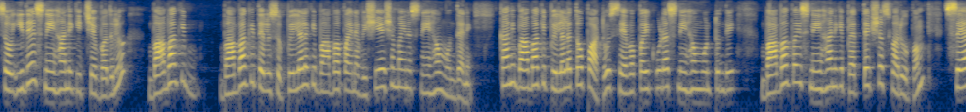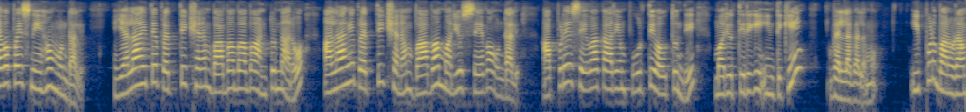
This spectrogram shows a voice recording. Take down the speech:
సో ఇదే స్నేహానికి ఇచ్చే బదులు బాబాకి బాబాకి తెలుసు పిల్లలకి బాబా పైన విశేషమైన స్నేహం ఉందని. కానీ బాబాకి పిల్లలతో పాటు సేవపై కూడా స్నేహం ఉంటుంది. బాబాపై స్నేహానికి ప్రత్యక్ష స్వరూపం సేవపై స్నేహం ఉండాలి. ఎలా అయితే ప్రతి క్షణం బాబా బాబా అంటున్నారో అలాగే ప్రతి క్షణం బాబా మరియు సేవ ఉండాలి. అప్పుడే సేవా కార్యం పూర్తి అవుతుంది మరియు తిరిగి ఇంటికి వెళ్ళగలము. ఇప్పుడు మనం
